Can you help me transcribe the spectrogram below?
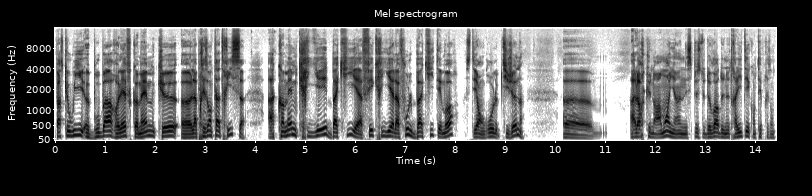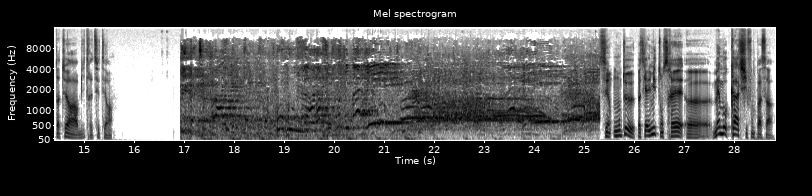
Parce que oui, euh, Booba relève quand même que la présentatrice a quand même crié Baki et a fait crier à la foule Baki t'es mort, c'est-à-dire en gros le petit jeune. Alors que normalement il y a une espèce de devoir de neutralité quand t'es présentateur, arbitre, etc. C'est honteux. Parce qu'à la limite, on serait. euh, même au catch, ils font pas ça.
